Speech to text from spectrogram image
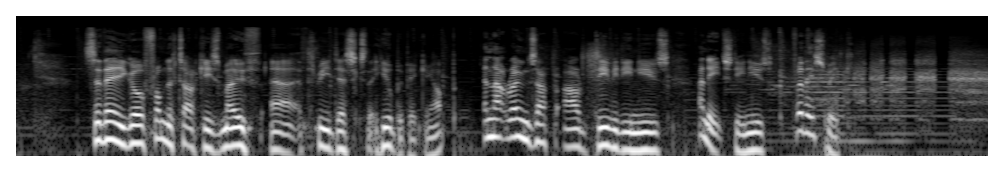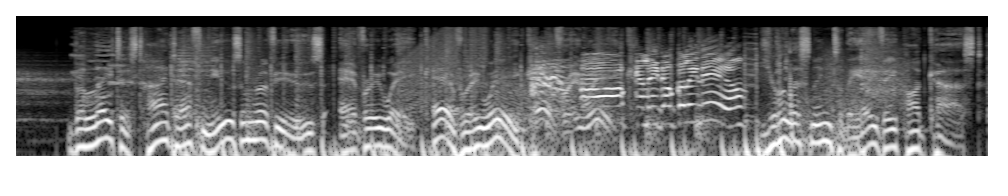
So there you go, from the turkey's mouth, uh, three discs that he'll be picking up. And that rounds up our DVD news and HD news for this week. The latest high def news and reviews every week. Every week. Every week. Oh, You're listening to the AV Podcast.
